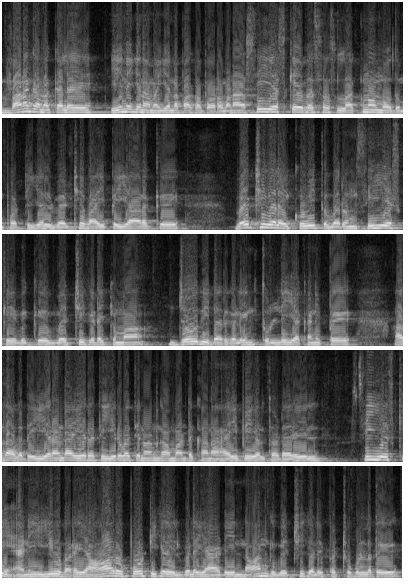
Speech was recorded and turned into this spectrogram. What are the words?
வணக்க மக்களே இன்னைக்கு நம்ம என்ன பார்க்க போறோம்னா சிஎஸ்கே வர்சஸ் லக்னோ மோதும் போட்டியில் வெற்றி வாய்ப்பு யாருக்கு? வெற்றிகளை குவித்து வரும் சிஎஸ்கேவுக்கு வெற்றி கிடைக்குமா? ஜோதிடர்களின் துல்லிய கணிப்பு. அதாவது இரண்டாயிரத்தி இருபத்தி நான்காம் ஆண்டுக்கான ஐபிஎல் தொடரில் சிஎஸ்கே அணி இதுவரை ஆறு போட்டிகளில் விளையாடி நான்கு வெற்றிகளை பெற்றுள்ளது.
